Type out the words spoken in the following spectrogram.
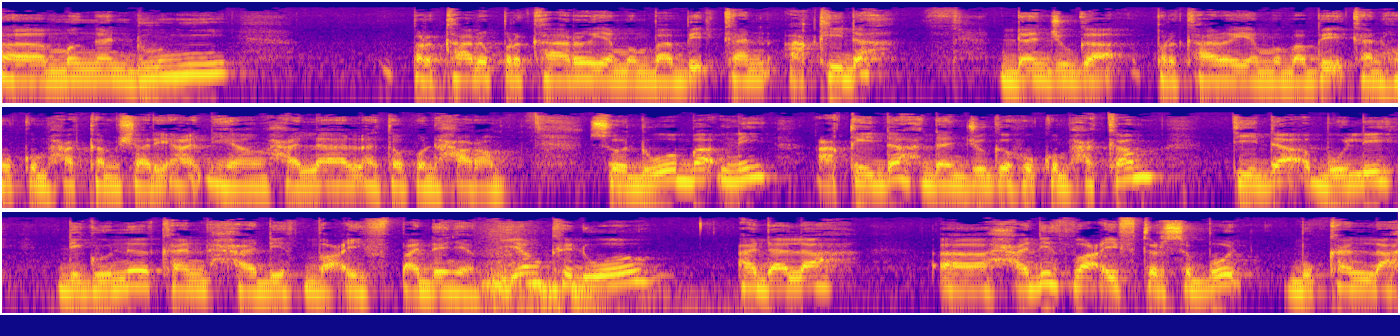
uh, mengandungi perkara-perkara yang membabitkan akidah dan juga perkara yang membabitkan hukum hakam syariat yang halal ataupun haram. So dua bab ni, akidah dan juga hukum hakam tidak boleh digunakan hadis dhaif padanya. Yang kedua adalah uh, hadis dhaif tersebut bukanlah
